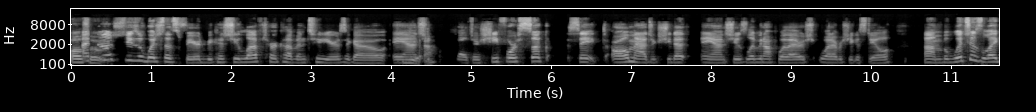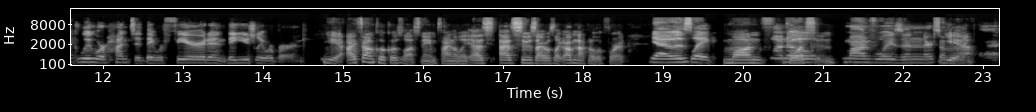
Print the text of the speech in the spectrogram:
also, I know she's a witch that's feared because she left her coven two years ago and yeah. she shelter. She forsook saked all magic she did, and she was living off whatever whatever she could steal. Um, but witches like Lou were hunted. They were feared, and they usually were burned. Yeah, I found Coco's last name finally. As as soon as I was like, I'm not gonna look for it. Yeah, it was like Monvoisin. Monvoisin or something yeah. Like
